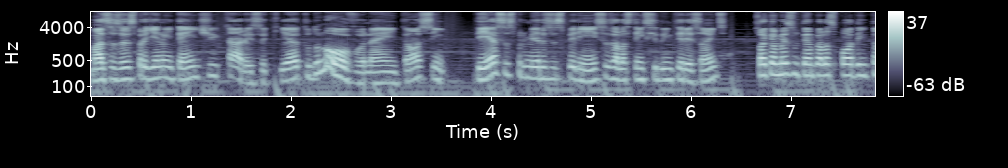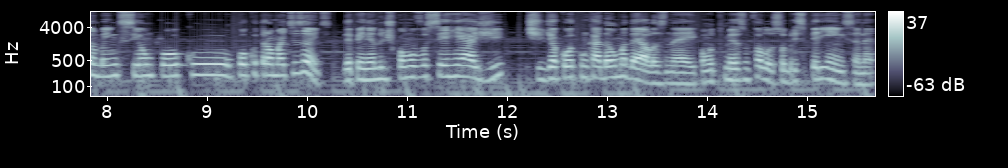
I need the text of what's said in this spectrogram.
mas às vezes para quem não entende, cara, isso aqui é tudo novo, né? Então, assim, ter essas primeiras experiências, elas têm sido interessantes, só que ao mesmo tempo elas podem também ser um pouco, um pouco traumatizantes, dependendo de como você reagir de, acordo com cada uma delas, né? E como tu mesmo falou, sobre experiência, né?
